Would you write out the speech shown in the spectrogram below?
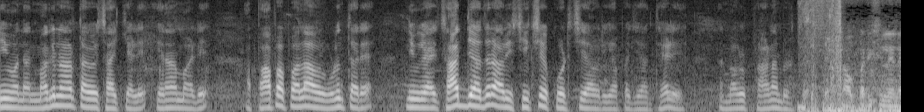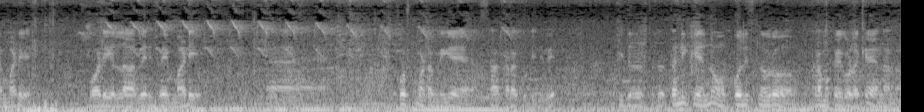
ನೀವು ನನ್ನ ಮಗನ ತಾವೇ ಹೇಳಿ, ಏನಾರು ಮಾಡಿ. ಆ ಪಾಪ ಫಲ ಅವ್ರು ಉಣ್ತಾರೆ. ನಿಮಗೆ ಸಾಧ್ಯ ಆದರೆ ಅವ್ರಿಗೆ ಶಿಕ್ಷೆ ಕೊಡಿಸಿ ಅವರಿಗೆ ಅಪ್ಪಾಜಿ ಅಂತ ಹೇಳಿ ನನ್ನ ಮಗಳು ಪ್ರಾಣ ಬಿಡ್ತಾರೆ ನಾವು ಪರಿಶೀಲನೆ ಮಾಡಿ ಬಾಡಿ ಎಲ್ಲ ವೆರಿಫೈ ಮಾಡಿ ಪೋಸ್ಟ್ಮಾರ್ಟಮಿಗೆ ಸಹಕಾರ ಕೊಟ್ಟಿದ್ದೀವಿ. ಇದರ ತನಿಖೆಯನ್ನು ಪೊಲೀಸ್ನವರು ಕ್ರಮ ಕೈಗೊಳ್ಳೋಕ್ಕೆ ನಾನು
